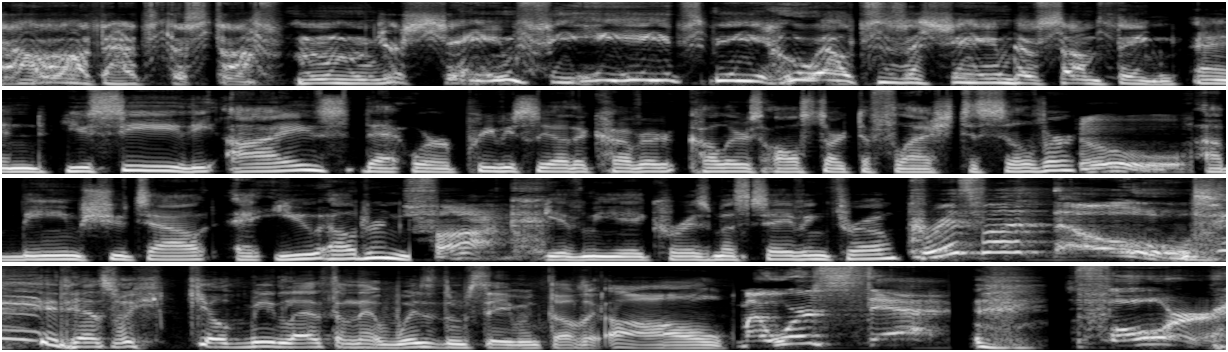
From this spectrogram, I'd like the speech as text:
Oh, that's the stuff. Mm, your shame feeds me. Who else is ashamed of something? And you see the eyes that were previously other cover colors all start to flash to silver. Oh, A beam shoots out at you, Eldrin. fuck. Give me a charisma saving throw. Charisma? No. That's what killed me last time. That wisdom saving throw. I was like, oh, My worst stat. Four.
